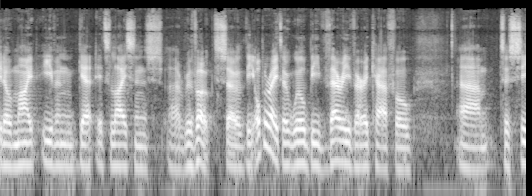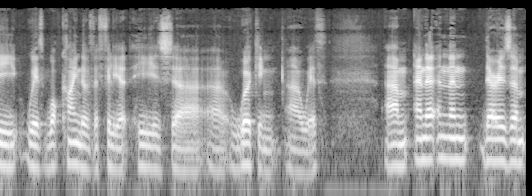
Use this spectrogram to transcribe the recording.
you know, might even get its license uh, revoked. So the operator will be very, very careful um, to see with what kind of affiliate he is uh, uh, working uh, with. Um, and, and then there is, um,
